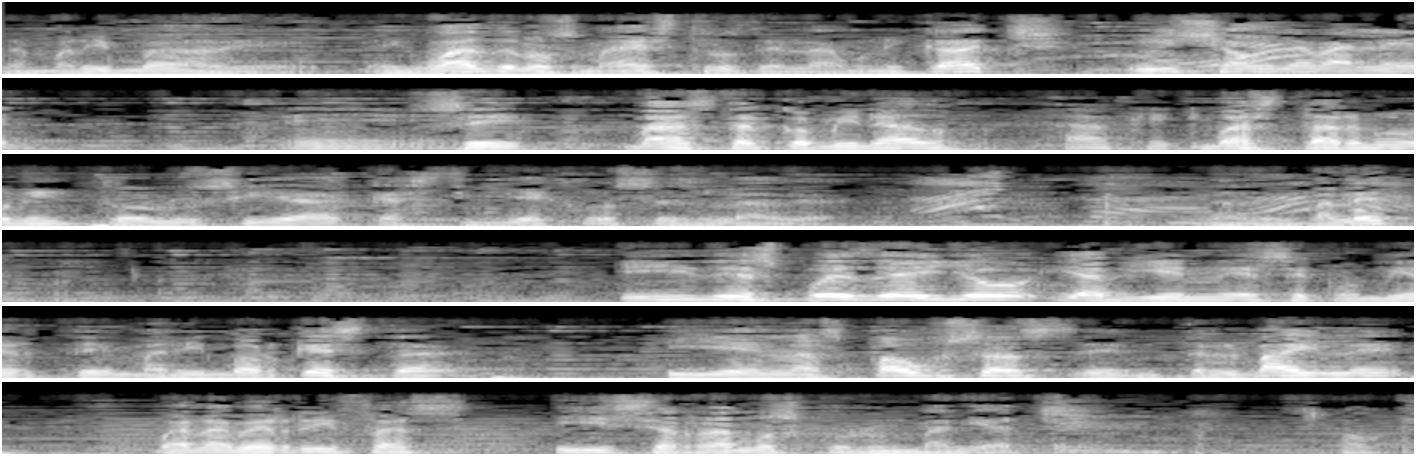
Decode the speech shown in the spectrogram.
la marimba de, igual de los maestros de la Unicach. Un show de ballet. eh, Sí, va a estar combinado. ah. Va a estar muy bonito, Lucía Castillejos es la, de, la del ballet. Y después de ello ya viene, se convierte en marimba orquesta y en las pausas de entre el baile van a haber rifas y cerramos con un mariachi. Ok.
